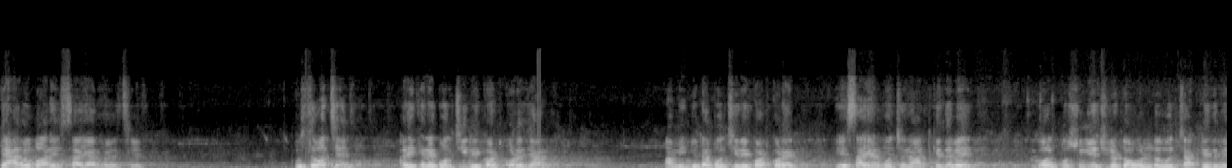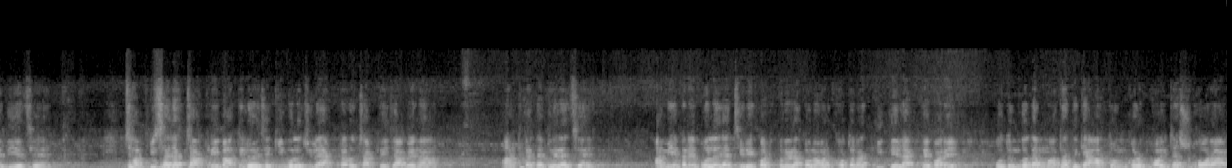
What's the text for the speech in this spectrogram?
তেরো বার এসআইআর হয়েছে। বুঝতে পারছেন? আর এখানে বলছি রেকর্ড করে যান। আমি যেটা বলছি রেকর্ড করেন। এসআইআর বলছেন আটকে দেবে, গল্প শুনিয়েছিল ডবল ডবল চাকরি দেবে, দিয়েছে। ছাব্বিশ হাজার চাকরি বাতিল হয়েছে, কি বলেছিল? একটারও চাকরি যাবে না। আটকাতে পেরেছে আমি এখানে বলে যাচ্ছি, রেকর্ড করে রাখুন, আমার কতটা তিতে লাগতে পারে। প্রথম কথা, মাথা থেকে আতঙ্কর ভয়টা সরান।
